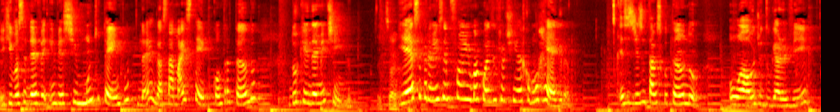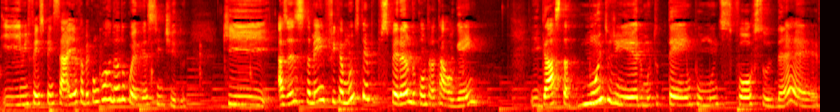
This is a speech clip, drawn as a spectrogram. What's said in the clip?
E que você deve investir muito tempo, né, gastar mais tempo contratando do que demitindo. Exato. E essa pra mim sempre foi uma coisa que eu tinha como regra. Esses dias eu tava escutando um áudio do Gary Vee e me fez pensar e eu acabei concordando com ele nesse sentido. Que às vezes também fica muito tempo esperando contratar alguém e gasta muito dinheiro, muito tempo, muito esforço, né,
